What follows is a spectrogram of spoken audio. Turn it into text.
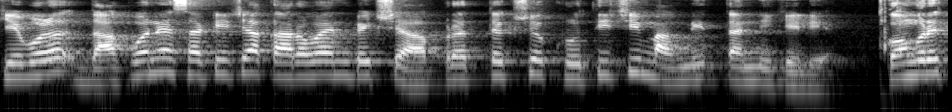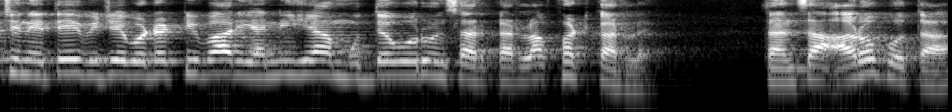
केवळ दाखवण्यासाठीच्या कारवायांपेक्षा प्रत्यक्ष कृतीची मागणी त्यांनी केली आहे. काँग्रेसचे नेते विजय वडट्टीवार यांनी या मुद्द्यावरून सरकारला फटकारलंय. त्यांचा आरोप होता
